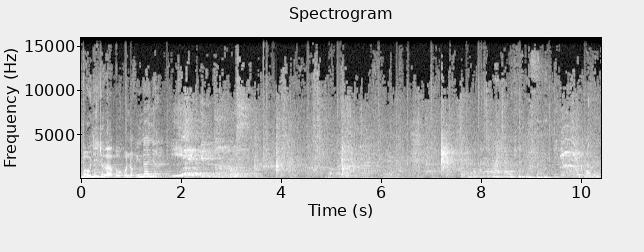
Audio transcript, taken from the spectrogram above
Baunya juga bau pondok indah aja Coba kaca ngaca nih. Tiga puluh.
